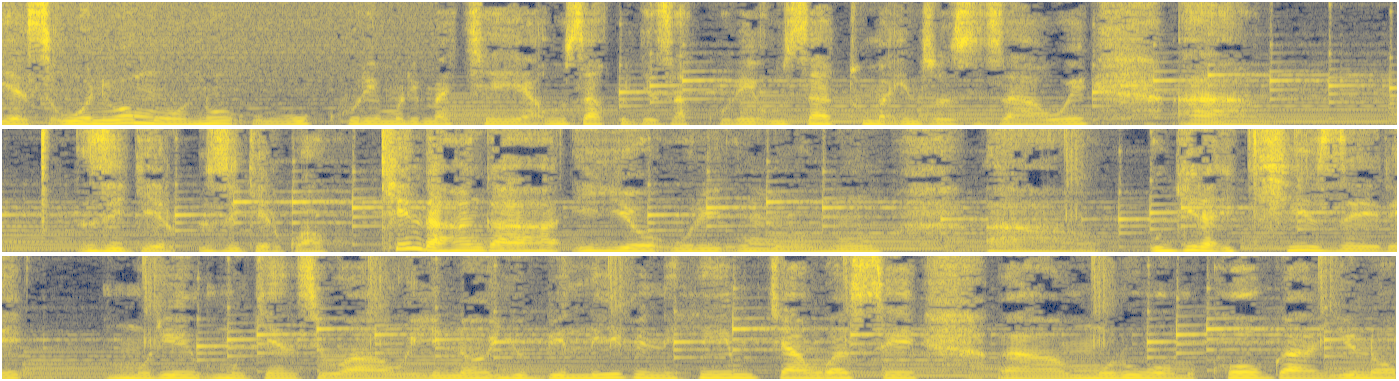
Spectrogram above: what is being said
yes uwo ni wo muntu w'ukuri muri makeya uzakugeza kure uzatuma inzozi zawe ah, zigerwaho. Ikindi ahangaha iyo uri umuntu ah, ugira icyizere muri mugenzi wawe you know, you believe in him cyangwa se ah, muri uwo mukobwa you know,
